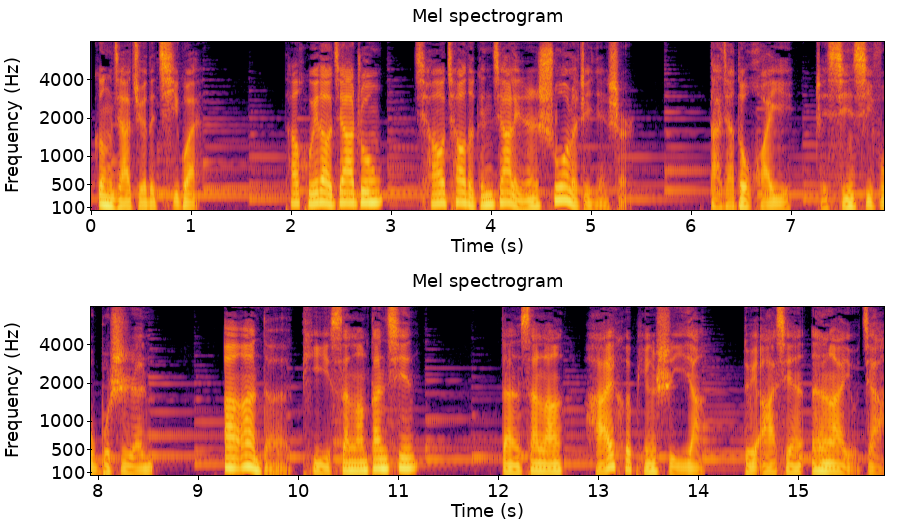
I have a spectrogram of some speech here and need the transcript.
更加觉得奇怪。他回到家中，悄悄地跟家里人说了这件事儿。大家都怀疑这新媳妇不是人，暗暗地替三郎担心。但三郎。还和平时一样，对阿仙恩爱有加。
